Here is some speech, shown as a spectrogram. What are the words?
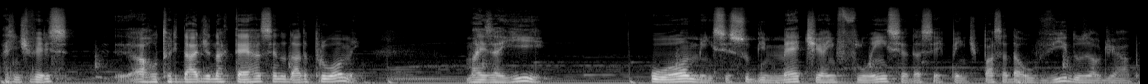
A gente vê a autoridade na terra sendo dada para o homem. Mas aí o homem se submete à influência da serpente, passa a dar ouvidos ao diabo.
